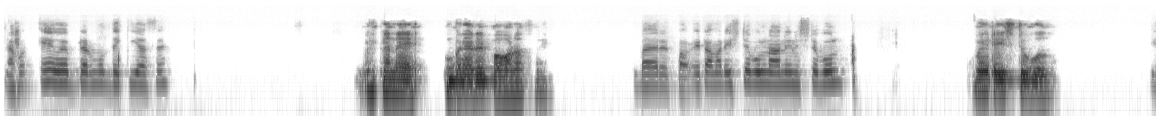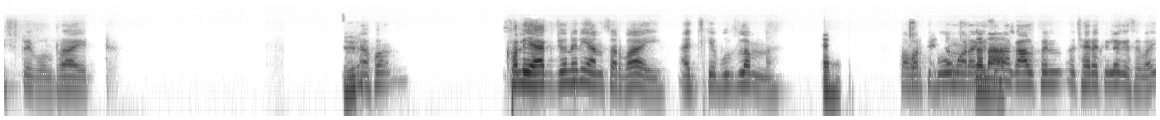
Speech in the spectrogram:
এখন এই ওয়েবটার মধ্যে কি আছে? এখানে বায়ারের পাওয়ার আছে। বায়ারের পাওয়ার এটা আমার স্টেবল না আনস্টেবল এটা স্টেবল স্টেবল রাইট এখন খালি একজনেরই আনসার ভাই আজকে বুঝলাম না। হ্যাঁ। সবার কি বউ মারা গেছে না। গার্লফ্রেন্ড ছেড়ে চলে গেছে ভাই?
